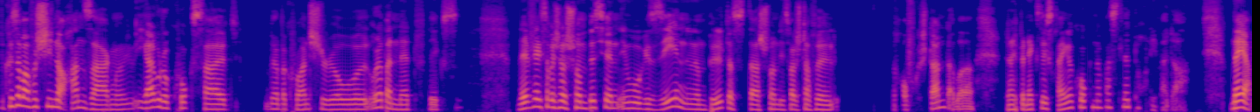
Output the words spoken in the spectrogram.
du kriegst aber verschiedene auch Ansagen, egal wo du guckst halt, bei Crunchyroll oder bei Netflix. Bei Netflix habe ich ja schon ein bisschen irgendwo gesehen in einem Bild, dass da schon die zweite Staffel drauf gestand, aber dann habe ich bei Netflix reingeguckt und da war es doch nicht mehr da. Naja,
